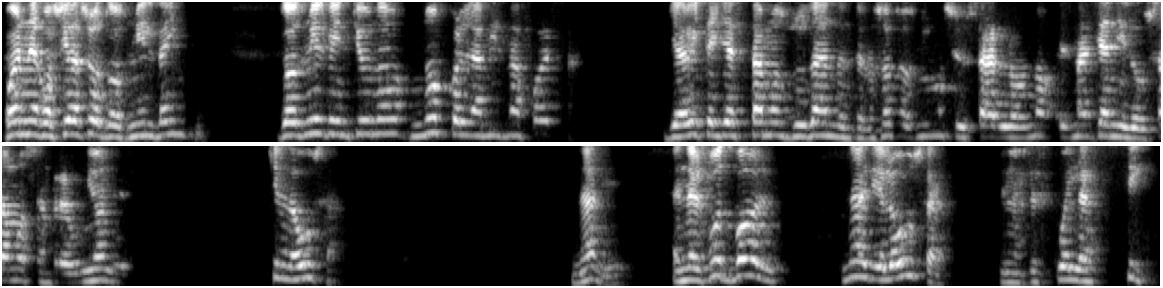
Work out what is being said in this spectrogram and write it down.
Buen negociazo 2020. 2021 no con la misma fuerza. Y ahorita ya estamos dudando entre nosotros mismos si usarlo o no. Es más, ya ni lo usamos en reuniones. ¿Quién lo usa? Nadie. En el fútbol, nadie lo usa. En las escuelas, sí.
